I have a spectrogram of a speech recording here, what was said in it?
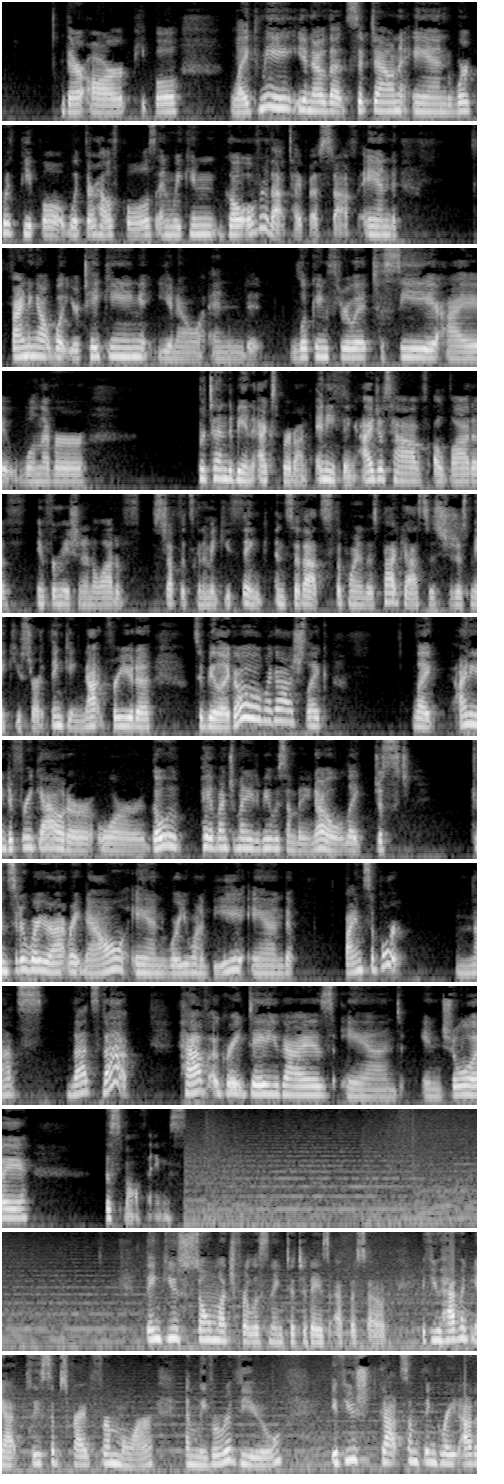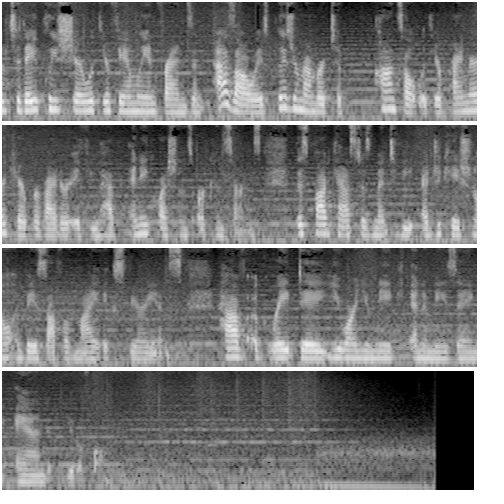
there are people like me, you know, that sit down and work with people with their health goals and we can go over that type of stuff and finding out what you're taking, you know, and looking through it to see. I will never pretend to be an expert on anything. I just have a lot of information and a lot of stuff that's going to make you think. And so that's the point of this podcast is to just make you start thinking, not for you to to be like, "Oh my gosh, like like I need to freak out or or go pay a bunch of money to be with somebody. No, like just consider where you're at right now and where you want to be and find support. And that's that's that. Have a great day you guys and enjoy the small things. Thank you so much for listening to today's episode. If you haven't yet, please subscribe for more and leave a review. If you got something great out of today, please share with your family and friends. And as always, please remember to consult with your primary care provider if you have any questions or concerns. This podcast is meant to be educational and based off of my experience. Have a great day. You are unique and amazing and beautiful.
